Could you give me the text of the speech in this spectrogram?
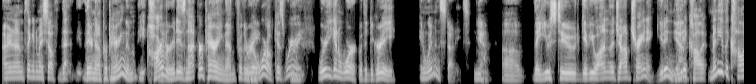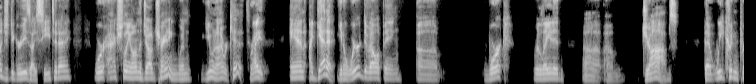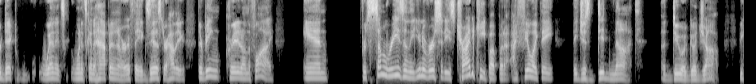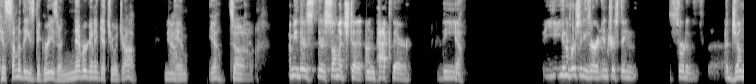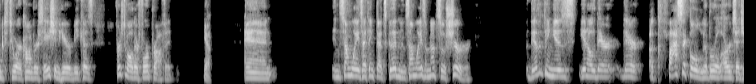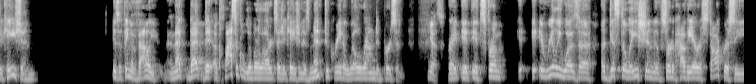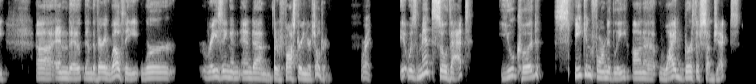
And I'm thinking to myself that they're not preparing them. Harvard yeah. is not preparing them for the right. real world because where, right. where are you going to work with a degree in women's studies? Yeah. Uh, they used to give you on the job training. You didn't need yeah. a college. Many of the college degrees I see today were actually on the job training when you and I were kids. Right. And I get it. You know, we're developing uh, work related uh, um, jobs that we couldn't predict when it's when it's going to happen or if they exist or how they they're being created on the fly and for some reason the universities try to keep up but i feel like they they just did not uh, do a good job because some of these degrees are never going to get you a job. Yeah. And yeah. So I mean there's there's so much to unpack there. The yeah. universities are an interesting sort of uh, adjunct to our conversation here because first of all they're for profit Yeah. And in some ways, I think that's good. And in some ways, I'm not so sure. The other thing is, you know, they're, they're a classical liberal arts education is a thing of value and that, that that a classical liberal arts education is meant to create a well-rounded person yes right it, it's from it, it really was a, a distillation of sort of how the aristocracy uh, and the and the very wealthy were raising and and um, sort of fostering their children. Right. It was meant so that you could speak informedly on a wide berth of subjects.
